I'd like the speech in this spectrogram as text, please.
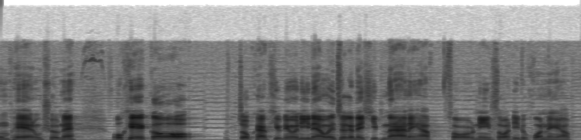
ผมแพ้ผู้ชมนะโอเคก็ จบครับคลิปในวันนี้นะไว้เจอกันในคลิปหน้านะครับสำหรับวันนี้สวัสดีทุกคนนะครับ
